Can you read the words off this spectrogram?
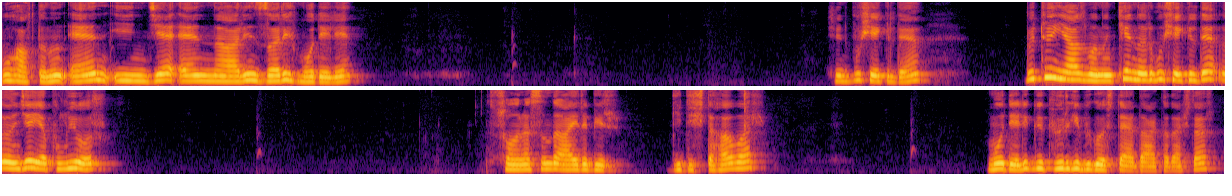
Bu haftanın en ince, en narin, zarif modeli. Şimdi bu şekilde bütün yazmanın kenarı bu şekilde önce yapılıyor. Sonrasında ayrı bir gidiş daha var. Modeli güpür gibi gösterdi arkadaşlar.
